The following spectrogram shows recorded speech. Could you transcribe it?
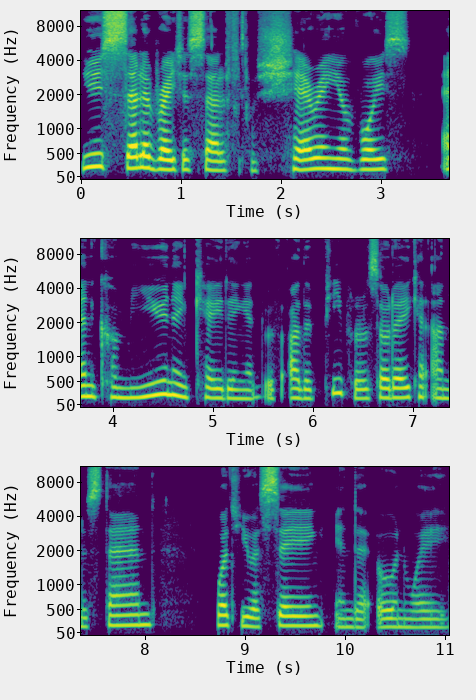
you celebrate yourself for sharing your voice and communicating it with other people so they can understand what you are saying in their own way.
